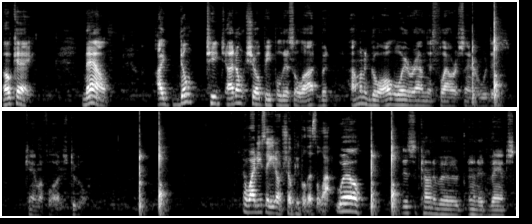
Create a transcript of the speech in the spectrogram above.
Okay, now I don't teach. I don't show people this a lot, but I'm going to go all the way around this flower center with this camouflage tool. And why do you say you don't show people this a lot? Well, this is kind of a, an advanced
